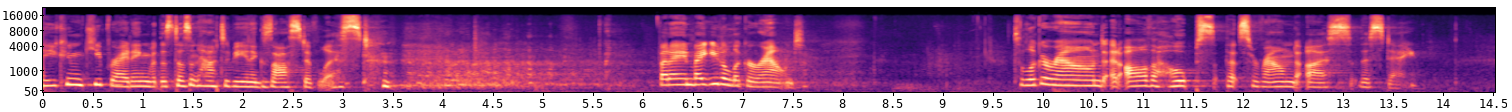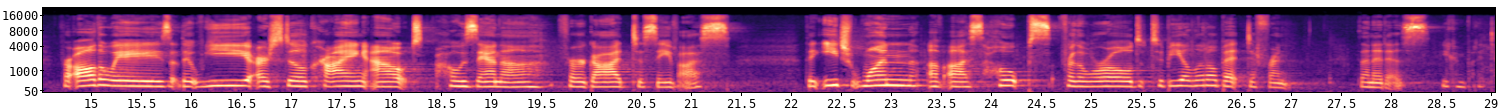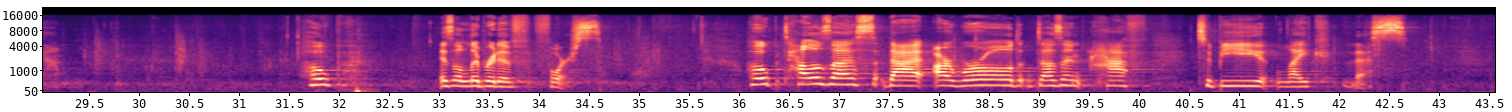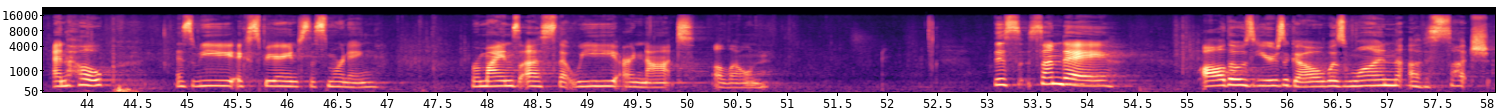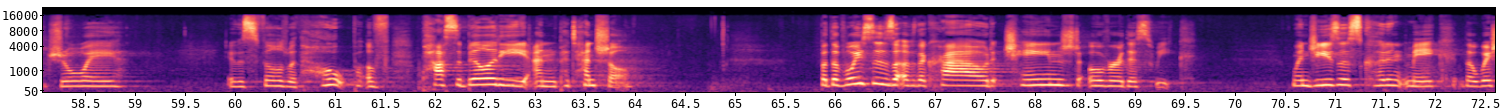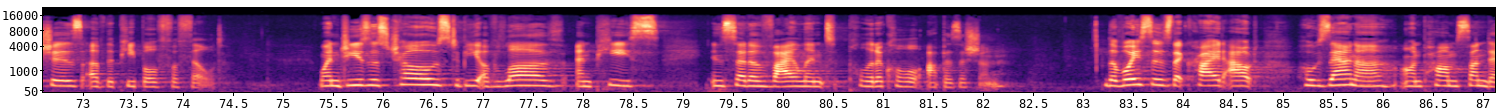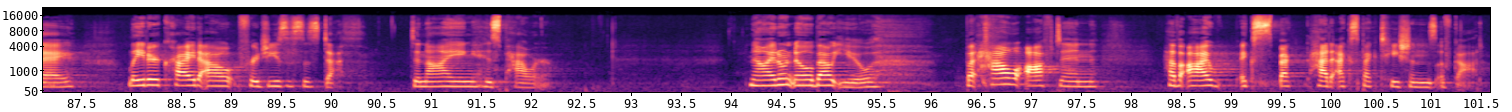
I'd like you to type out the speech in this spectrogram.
Now, you can keep writing, but this doesn't have to be an exhaustive list. but I invite you to look around. To look around at all the hopes that surround us this day. For all the ways that we are still crying out, Hosanna, for God to save us. That each one of us hopes for the world to be a little bit different than it is. You can put it down. Hope is a liberative force. Hope tells us that our world doesn't have to be like this. And hope, as we experienced this morning, reminds us that we are not alone. This Sunday, all those years ago, was one of such joy it was filled with hope of possibility and potential. But the voices of the crowd changed over this week when Jesus couldn't make the wishes of the people fulfilled, when Jesus chose to be of love and peace instead of violent political opposition. The voices that cried out, Hosanna on Palm Sunday later cried out for Jesus' death, denying his power. Now, I don't know about you, but how often have I expect, had expectations of God?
